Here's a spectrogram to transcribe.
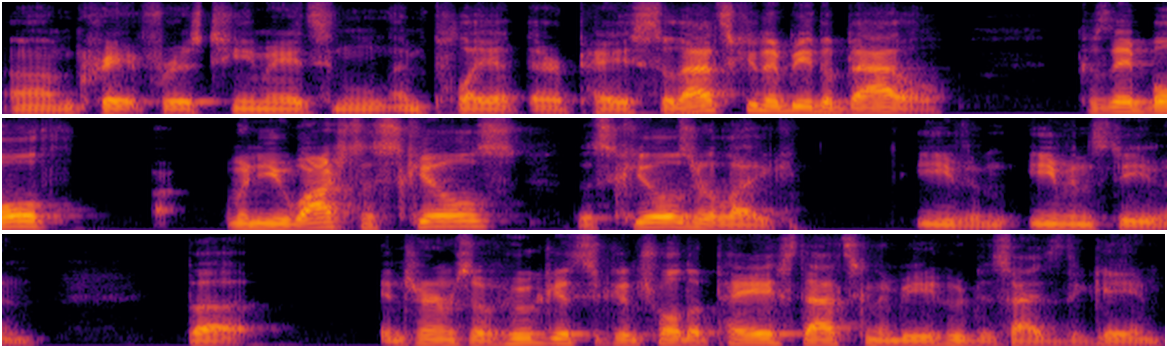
Um, create for his teammates and, and play at their pace. So that's going to be the battle because they both when you watch the skills, the skills are like even, even Steven. But in terms of who gets to control the pace, that's going to be who decides the game.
